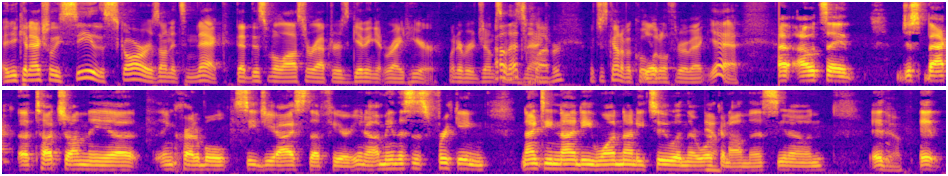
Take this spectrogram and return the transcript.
and you can actually see the scars on its neck that this Velociraptor is giving it right here whenever it jumps oh, on its neck. clever. Which is kind of a cool yep. little throwback. Yeah. I, I, would say just back a touch on the uh, incredible CGI stuff here. You know, I mean, this is freaking 1991, 92, and they're working yeah. on this, you know, and it, yeah. it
